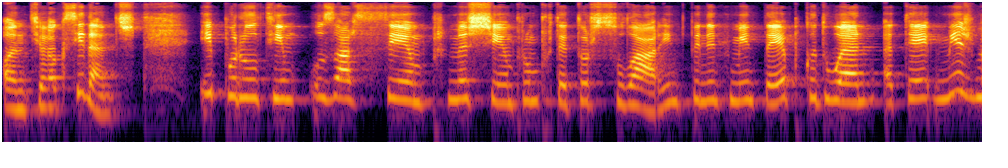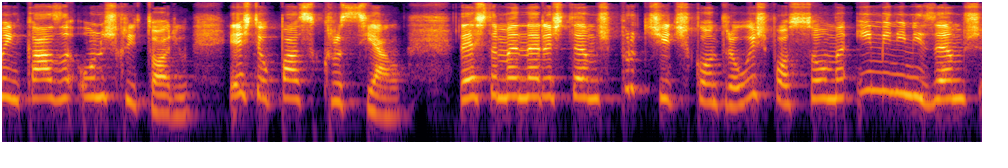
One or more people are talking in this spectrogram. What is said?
antioxidantes. E por último, usar sempre, mas sempre um protetor solar, independentemente da época do ano, até mesmo em casa ou no escritório. Este é o passo crucial. Desta maneira, estamos protegidos contra o expossoma e minimizamos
